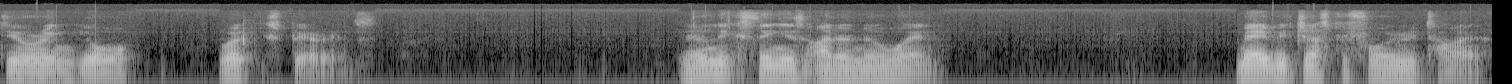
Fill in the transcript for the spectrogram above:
during your work experience. The only thing is I don't know when. Maybe just before you retire.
